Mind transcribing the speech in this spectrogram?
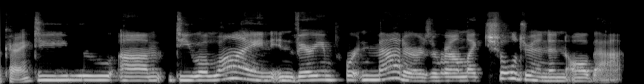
Okay. Do you um, do you align in very important matters around like children and all that,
